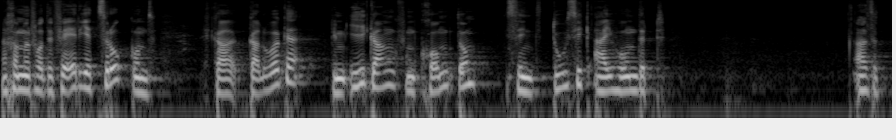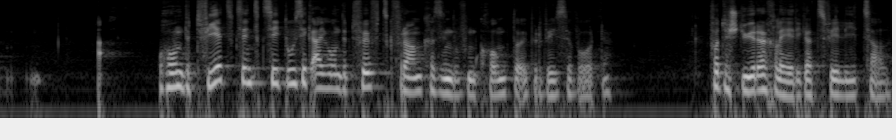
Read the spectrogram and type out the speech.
Dann kommen wir von der Ferien zurück und ich gehe, gehe schauen, beim Eingang vom Konto sind 1100, also 140 sind es 1150 Franken sind auf dem Konto überwiesen worden von der Steuererklärung zu viel eingezahlt.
